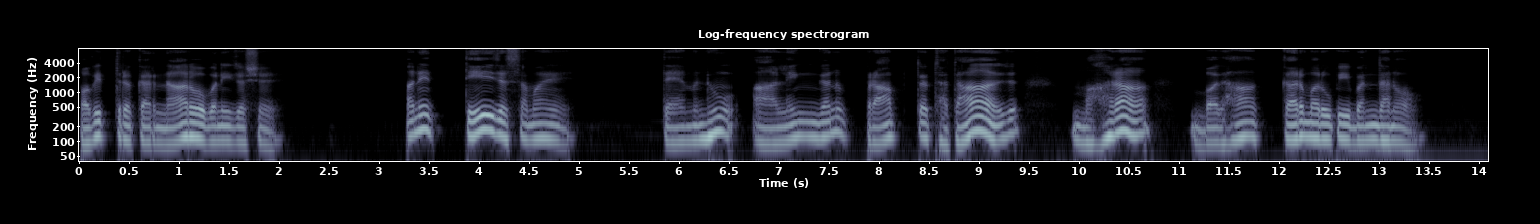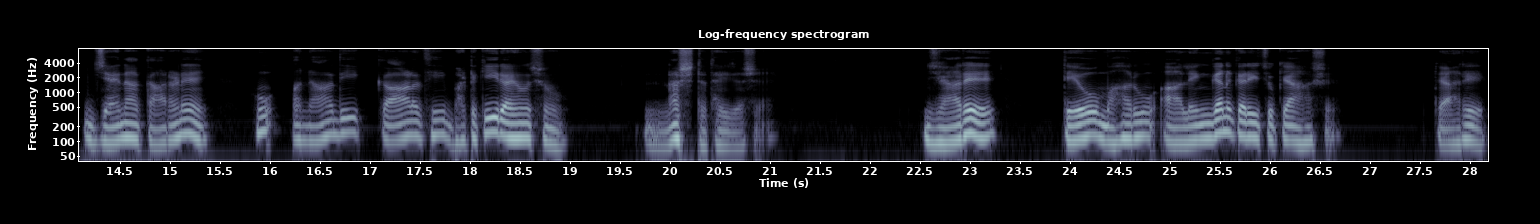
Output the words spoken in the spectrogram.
પવિત્ર કરનારો બની જશે. અને તે જ સમયે તેમનું આલિંગન પ્રાપ્ત થતાં જ મારા બધા કર્મરૂપી બંધનો, જેના કારણે હું અનાદિકાળથી ભટકી રહ્યો છું. નષ્ટ થઈ જશે. જ્યારે તેઓ મારું આલિંગન કરી ચૂક્યા હશે, ત્યારે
